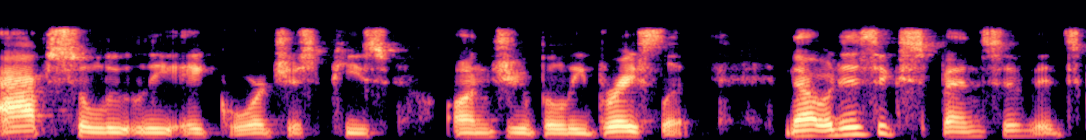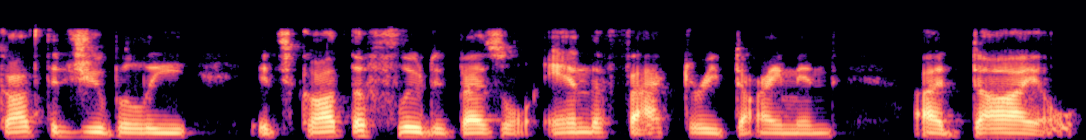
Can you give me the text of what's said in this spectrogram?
absolutely a gorgeous piece on Jubilee bracelet. Now it is expensive. It's got the Jubilee, it's got the fluted bezel, and the factory diamond uh, dial.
